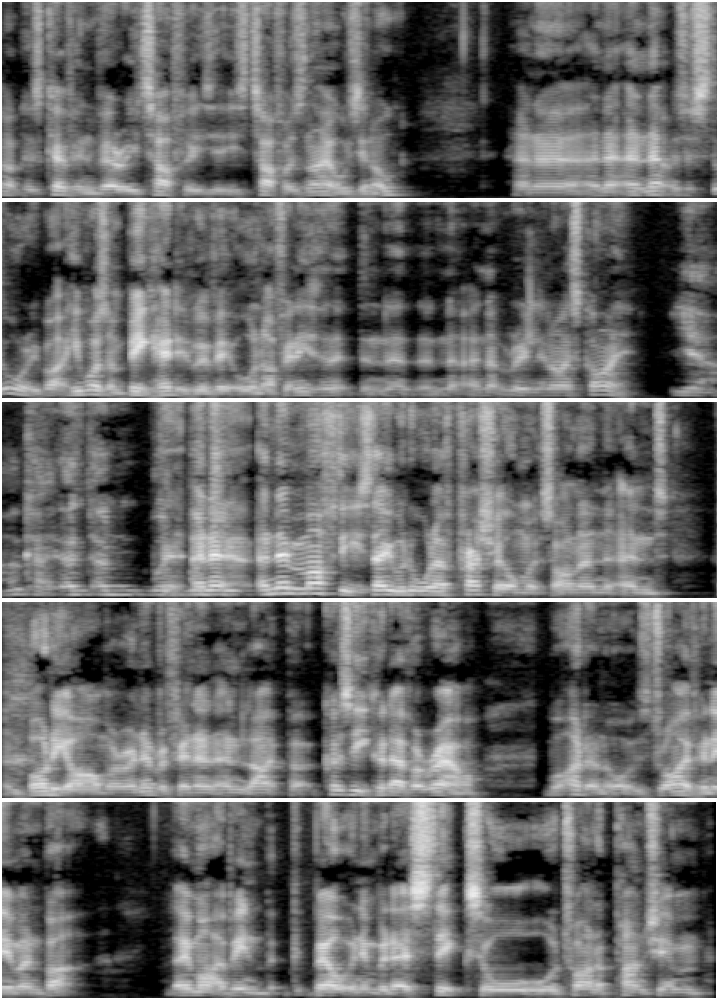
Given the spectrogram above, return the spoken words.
because Kevin very tough, he's, he's tough as nails, you know. And uh, and and that was a story, but he wasn't big headed with it or nothing. He's a, a, a, really nice guy. yeah, okay. And, and, would, would And you, then, and then muftis, they would all have crash helmets on and and, and body armor and everything, and, and like, but because he could have a row, well, I don't know what was driving him, and but they might have been belting him with their sticks or, or trying to punch him,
